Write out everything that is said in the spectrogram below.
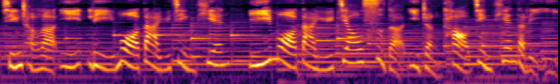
形成了以礼莫大于敬天，仪莫大于交祀的一整套敬天的礼仪，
